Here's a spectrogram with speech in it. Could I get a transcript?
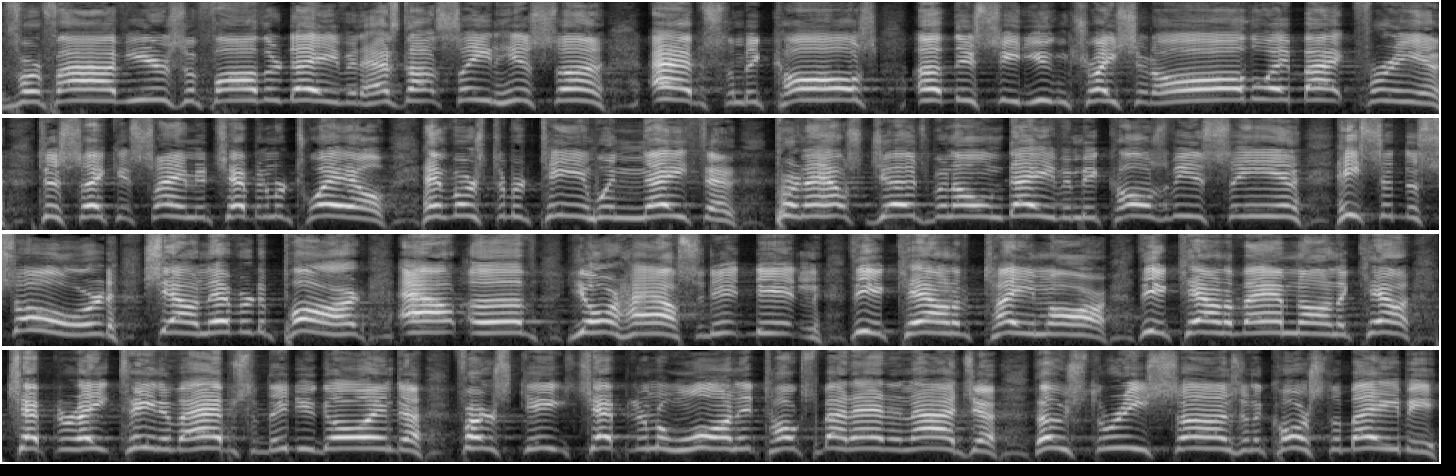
For five years, the father David has not seen his son Absalom because of this seed. You can trace it all the way back, friend, to 2 Samuel chapter number 12 and verse number 10 when Nathan pronounced judgment on David because of his sin. He said, The sword shall never depart out of your house. And it didn't. The account of Tamar, the account of Amnon, account chapter 18 of Absalom. Then you go into 1 Kings chapter number 1, it talks about Adonijah, those three sons And of course, the baby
